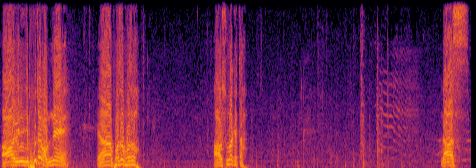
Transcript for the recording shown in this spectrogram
아 여기 이제 포자가 없네. 야 벗어 벗어. 아 숨막혔다. 나왔어.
